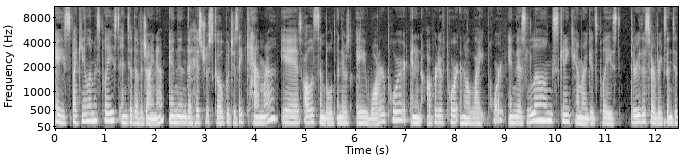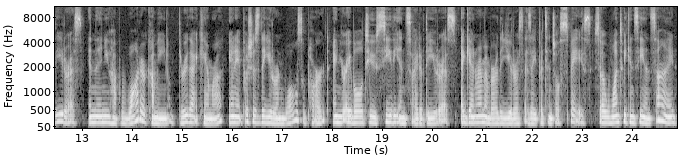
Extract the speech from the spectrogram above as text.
a speculum is placed into the vagina, and then the hysteroscope, which is a camera, is all assembled, and there's a water port and an operative port and a light port. And this long, skinny camera gets placed through the cervix into the uterus. And then you have water coming through that camera and it pushes the uterine walls apart and you're able to see the inside of the uterus. Again, remember the uterus is a potential space. So once we can see inside,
